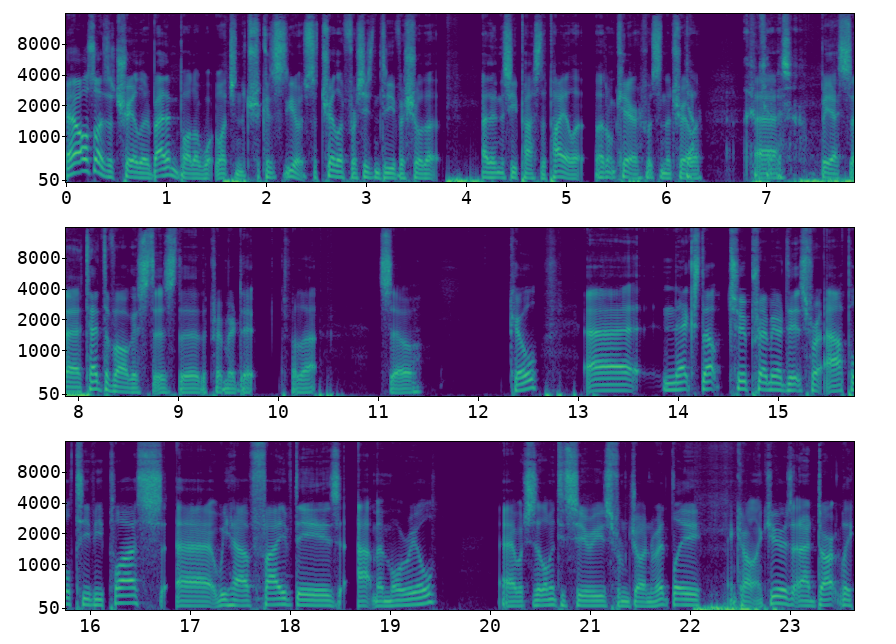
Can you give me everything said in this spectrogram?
It also has a trailer, but I didn't bother watching the trailer because you know it's a trailer for season three of a show that I didn't see past the pilot. I don't care what's in the trailer. who Uh. But yes, uh, 10th of August is the, the premiere date for that. So, cool. Uh, next up, two premiere dates for Apple TV Plus. Uh, we have Five Days at Memorial, which is a limited series from John Ridley and Carlton Cuse, and a darkly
